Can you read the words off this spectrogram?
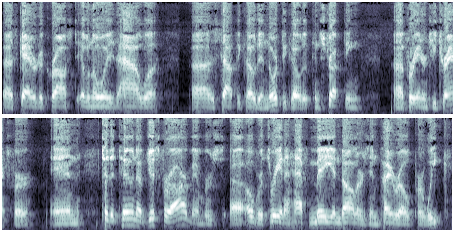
uh, scattered across Illinois, Iowa, uh, South Dakota, and North Dakota constructing uh, for energy transfer. And to the tune of just for our members, uh, over $3.5 million in payroll per week.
